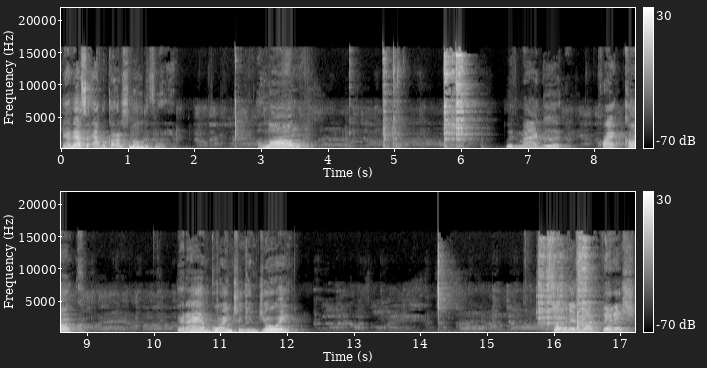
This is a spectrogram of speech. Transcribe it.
Now that's an avocado smoothie for you. Along with my good crack conch that I am going to enjoy soon as I finish.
